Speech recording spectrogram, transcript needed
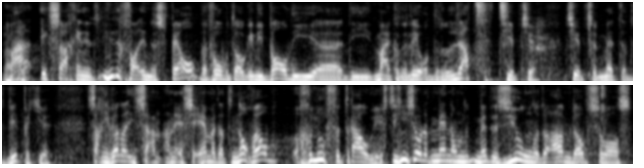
Maar ik zag in, het, in ieder geval in het spel. Bijvoorbeeld ook in die bal die, eh, die Michael de Leeuw op de lat chipte, chipte met dat wippertje. Zag je wel iets aan, aan FCM. Dat er nog wel genoeg vertrouwen is. Het is niet zo dat men om- met de ziel onder de arm loopt. Zoals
